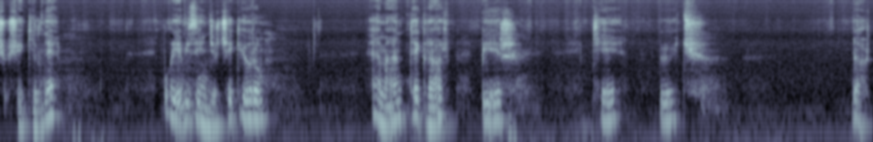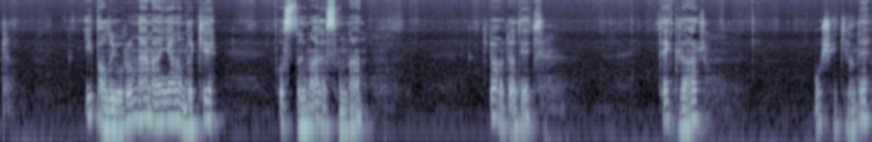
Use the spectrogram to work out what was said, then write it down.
Şu şekilde buraya bir zincir çekiyorum. Hemen tekrar 1 2 3 4 ip alıyorum. Hemen yanındaki fıstığın arasından 4 adet tekrar bu şekilde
